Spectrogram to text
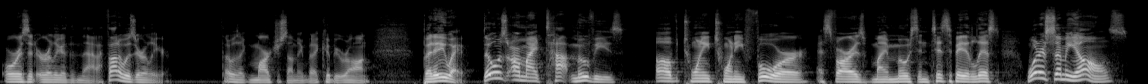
or is it earlier than that? I thought it was earlier. I thought it was like March or something, but I could be wrong. But anyway, those are my top movies of 2024 as far as my most anticipated list. What are some of y'all's?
